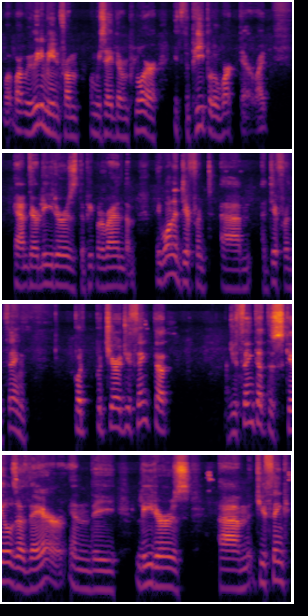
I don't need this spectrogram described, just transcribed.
what, what we really mean from when we say their employer, it's the people who work there, right? And their leaders, the people around them. They want a different um, a different thing. But but Jared, do you think that do you think that the skills are there in the leaders? Um, do you think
